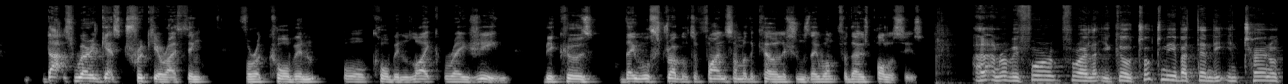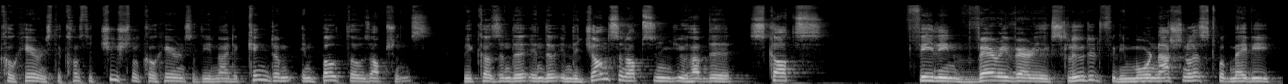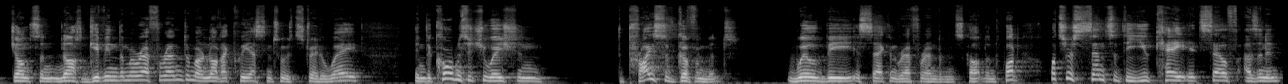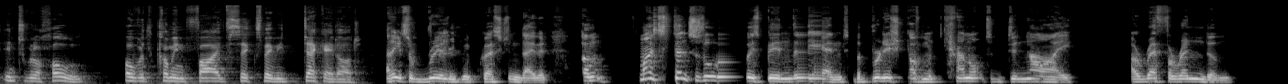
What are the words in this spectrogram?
that's where it gets trickier, I think, for a Corbyn or Corbyn-like regime, because they will struggle to find some of the coalitions they want for those policies. And, and Rob, before, before I let you go, talk to me about then the internal coherence, the constitutional coherence of the United Kingdom in both those options. Because in the in the in the Johnson option, you have the Scots feeling very, very excluded, feeling more nationalist, but maybe Johnson not giving them a referendum or not acquiescing to it straight away. In the Corbyn situation, the price of government will be a second referendum in Scotland. What, what's your sense of the UK itself as an integral whole over the coming five, six, maybe decade odd? I think it's a really good question, David. Um, my sense has always been that the end, the British government cannot deny a referendum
